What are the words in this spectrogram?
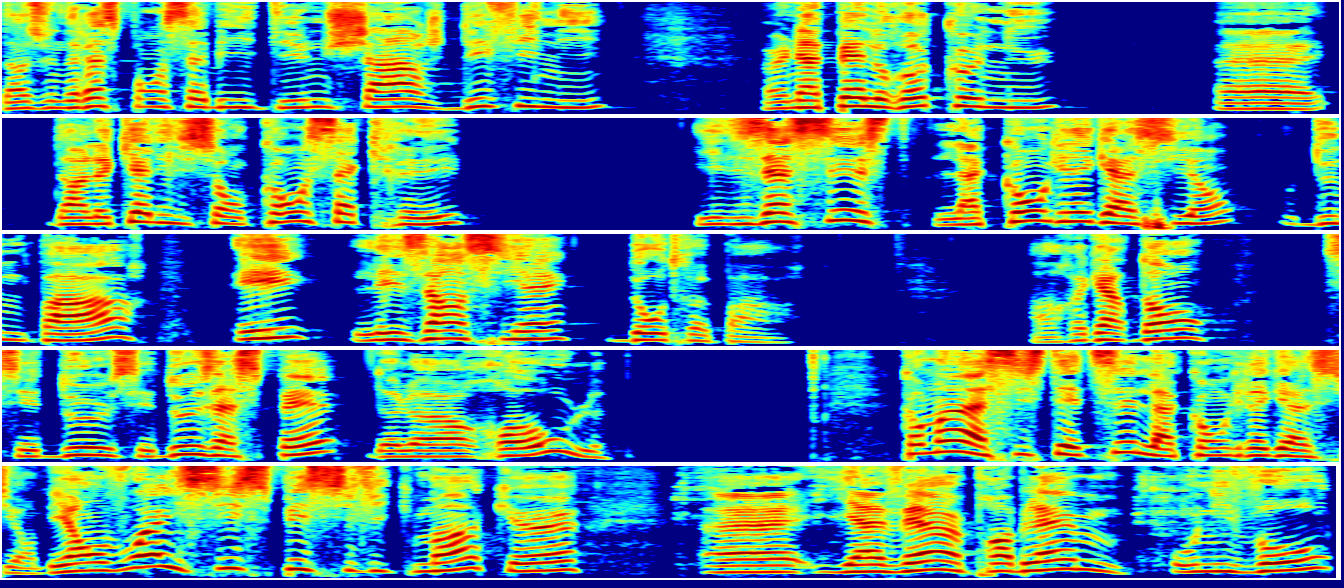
dans une responsabilité, une charge définie, un appel reconnu, euh, dans lequel ils sont consacrés. Ils assistent la congrégation, d'une part, et les anciens, d'autre part. Alors, regardons ces deux, aspects de leur rôle. Comment assistait-il la congrégation? Bien, on voit ici spécifiquement qu'il euh, y avait un problème au niveau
